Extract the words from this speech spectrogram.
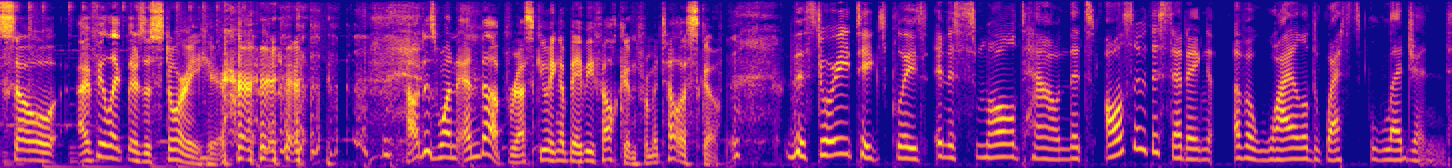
so I feel like there's a story here. How does one end up rescuing a baby falcon from a telescope? The story takes place in a small town that's also the setting of a Wild West legend.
